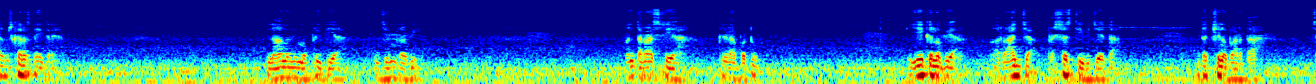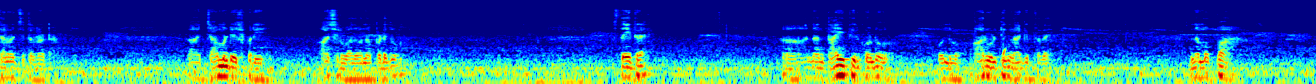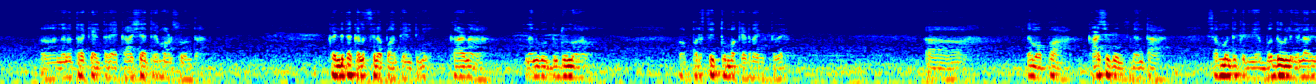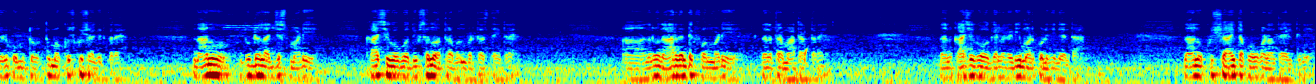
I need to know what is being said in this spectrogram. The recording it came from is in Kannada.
ನಮಸ್ಕಾರ ಸ್ನೇಹಿತರೆ ನಾನು ನಿಮ್ಮ ಪ್ರೀತಿಯ ಜಿಮ್ ರವಿ, ಅಂತಾರಾಷ್ಟ್ರೀಯ ಕ್ರೀಡಾಪಟು, ಏಕಲವ್ಯ ರಾಜ್ಯ ಪ್ರಶಸ್ತಿ ವಿಜೇತ, ದಕ್ಷಿಣ ಭಾರತ ಚಲನಚಿತ್ರ ನಟ ಚಾಮುಂಡೇಶ್ವರಿ ಆಶೀರ್ವಾದವನ್ನು ಪಡೆದು ಸ್ನೇಹಿತರೆ ನನ್ನ ತಾಯಿ ತೀರ್ಕೊಂಡು ಒಂದು ಆರು ಏಳು ತಿಂಗಳಾಗಿರ್ತದೆ. ನಮ್ಮಪ್ಪ ನನ್ನ ಹತ್ರ ಕೇಳ್ತಾರೆ ಕಾಶಿ ಯಾತ್ರೆ ಮಾಡಿಸು ಅಂತ. ಖಂಡಿತ ಕಳಿಸ್ತೀನಪ್ಪ ಅಂತ ಹೇಳ್ತೀನಿ. ಕಾರಣ, ನನಗೂ ದುಡ್ಡಿನ ಪರಿಸ್ಥಿತಿ ತುಂಬ ಕೆಟ್ಟದಾಗಿರ್ತದೆ. ನಮ್ಮಪ್ಪ ಕಾಶಿಗೆ ಹೋಗ್ತೀನಿ ಅಂತ ಸಂಬಂಧಿಕರಿಗೆ, ಬಂಧುಗಳಿಗೆ ಎಲ್ಲರೂ ಹೇಳ್ಕೊಂಬಿಟ್ಟು ತುಂಬ ಖುಷಿ ಖುಷಿಯಾಗಿರ್ತಾರೆ ನಾನು ದುಡ್ಡೆಲ್ಲ ಅಡ್ಜಸ್ಟ್ ಮಾಡಿ ಕಾಶಿಗೆ ಹೋಗೋ ದಿವಸನೂ ಹತ್ರ ಬಂದುಬಿಡ್ತಾರೆ ಸ್ನೇಹಿತರೆ. ನನಗೊಂದು ಆರು ಗಂಟೆಗೆ ಫೋನ್ ಮಾಡಿ ನನ್ನ ಹತ್ರ ಮಾತಾಡ್ತಾರೆ. ನಾನು ಕಾಶಿಗೆ ಹೋಗೆಲ್ಲ ರೆಡಿ ಮಾಡ್ಕೊಂಡಿದ್ದೀನಿ ಅಂತ. ನಾನು ಖುಷಿ ಆಯ್ತಪ್ಪ, ಹೋಗೋಣ ಅಂತ ಹೇಳ್ತೀನಿ.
